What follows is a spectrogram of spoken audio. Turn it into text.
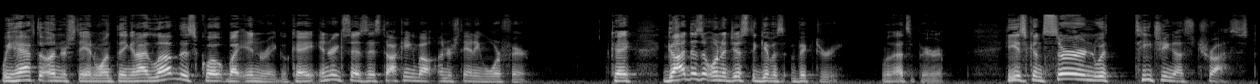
we have to understand one thing, and I love this quote by Inrig, okay? Inrig says this, talking about understanding warfare. Okay? God doesn't want to just to give us victory. Well, that's apparent. He is concerned with teaching us trust.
